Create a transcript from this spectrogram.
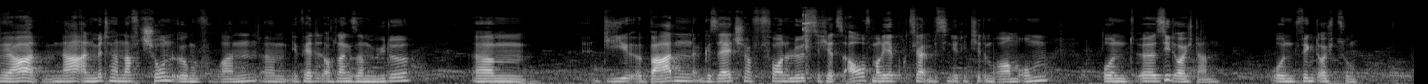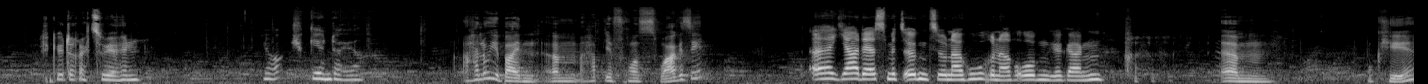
ja, nah an Mitternacht schon irgendwo ran. Ähm, ihr werdet auch langsam müde. Ähm, die Badengesellschaft vorne löst sich jetzt auf. Maria guckt sich halt ein bisschen irritiert im Raum um und äh, sieht euch dann und winkt euch zu. Ich gehe direkt zu ihr hin. Ja, ich gehe hinterher. Hallo ihr beiden, ähm, habt ihr François gesehen? Äh, ja, der ist mit irgend so einer Hure nach oben gegangen. Ähm, okay.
